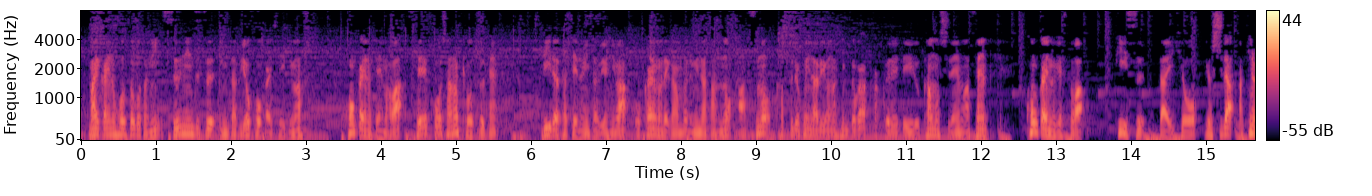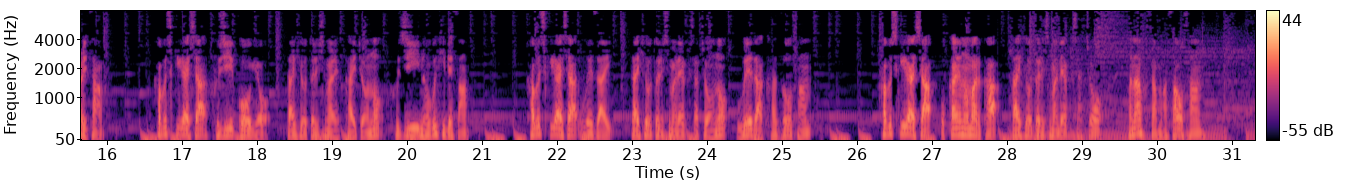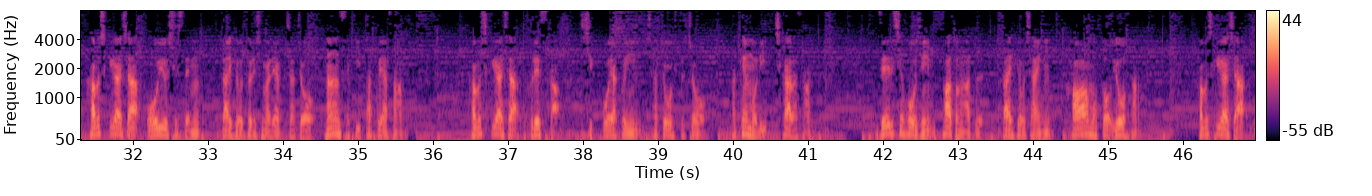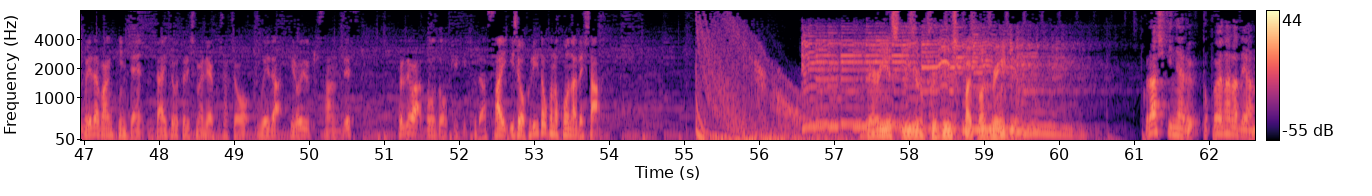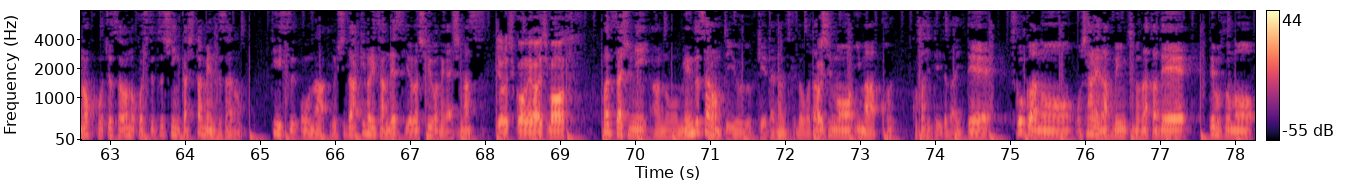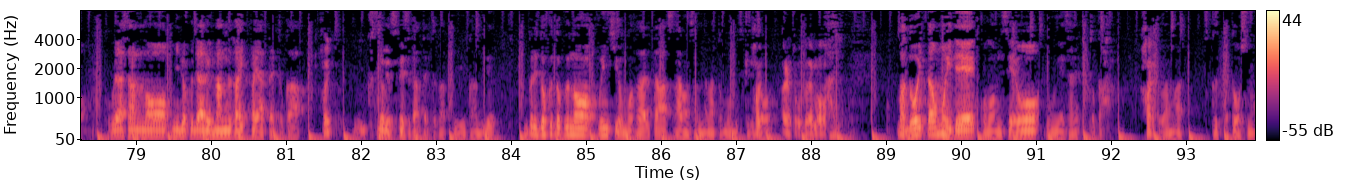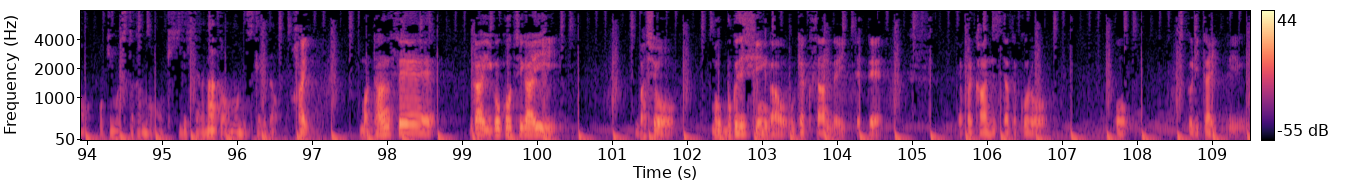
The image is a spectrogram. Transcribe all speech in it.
毎回の放送ごとに数人ずつインタビューを公開していきます。今回のテーマは成功者の共通点。リーダーたちへのインタビューには岡山で頑張る皆さんの明日の活力になるようなヒントが隠れているかもしれません。今回のゲストは、ピース代表吉田明則さん。株式会社藤井工業代表取締役会長の藤井信秀さん。株式会社上財代表取締役社長の上田和夫さん。株式会社岡山丸か代表取締役社長花房正夫さん。株式会社 OU システム代表取締役社長南関拓也さん。株式会社フレスカ執行役員社長室長竹森力さん。税理士法人パートナーズ代表社員川本洋さん。株式会社上田板金店代表取締役社長上田博之さんです。それではどうぞお聞きください。以上、フリートークのコーナーでした。Various leader produced by Plug Radio. 倉敷にある床屋ならではの心地よさを残しつつ進化したメンズサロン、ティースオーナー吉田明則さんです。よろしくお願いします。よろしくお願いします。まず最初に、あの、メンズサロンという形態なんですけど、私も今こ来させていただいて、すごくあの、おしゃれな雰囲気の中で、でもその、床屋さんの魅力である漫画がいっぱいあったりとか、はい。くつろげるスペースがあったりとかっていう感じで、本当に独特の雰囲気を持たれたサロンさんだなと思うんですけれど、はい。ありがとうございます。はい。まあどういった思いでこのお店を運営されてとか、はいあと。はまあ作った当初のお気持ちとかもお聞きできたらなと思うんですけれど。はい。まあ、男性が居心地がいい場所を、ぼ僕自身がお客さんで行ってて、やっぱり感じたところを作りたいっていう。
